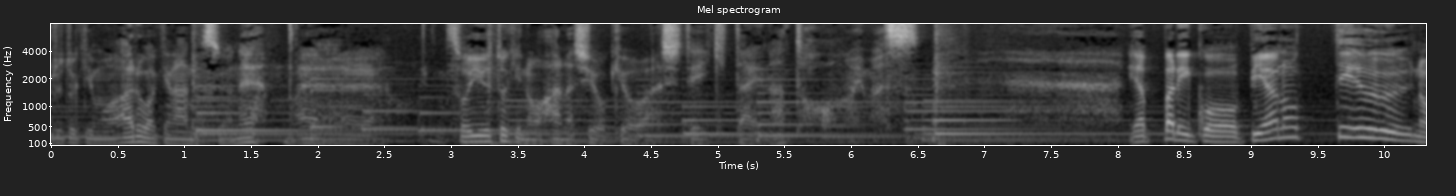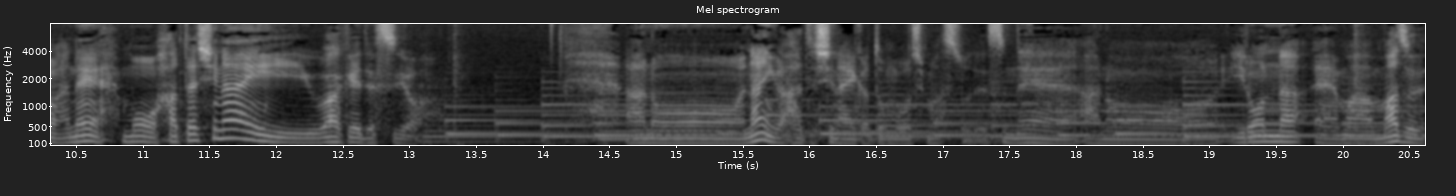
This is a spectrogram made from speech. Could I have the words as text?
る時もあるわけなんですよね、えー、そういう時のお話を今日はしていきたいなと思います。やっぱりこうピアノっていうのはねもう果てしないわけですよ。あの何が果てしないかと申しますとですねあのいろんな、えー、まあ、まず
